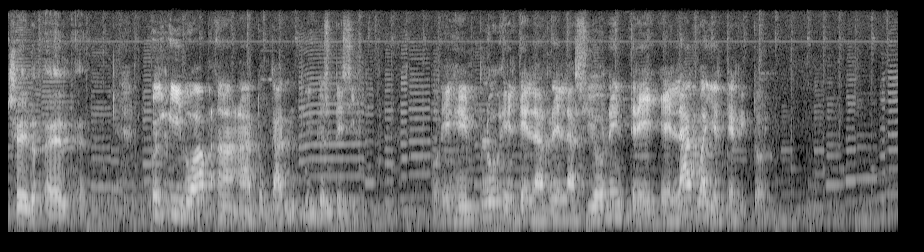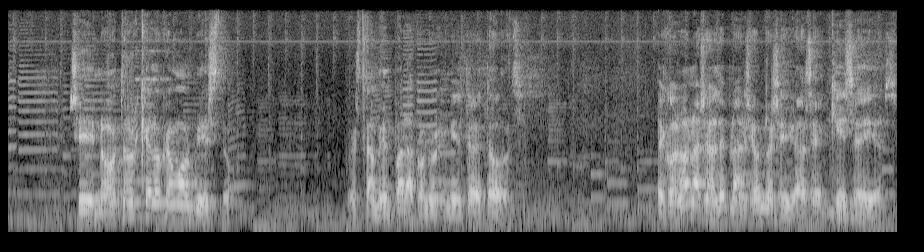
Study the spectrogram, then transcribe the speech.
Sí, el, pues. y, y, voy a, a, tocar un punto específico. Por ejemplo, el de la relación entre el agua y el territorio. Sí, nosotros, ¿qué es lo que hemos visto? Pues también para conocimiento de todos. El Consejo Nacional de Planeación recibió hace 15 días.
